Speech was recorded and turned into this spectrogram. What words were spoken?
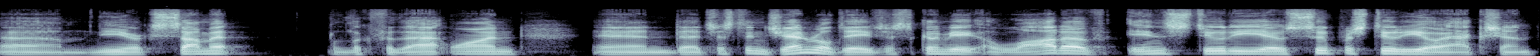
um, New York Summit. Look for that one. And uh, just in general, Dave, just going to be a lot of in studio, super studio action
